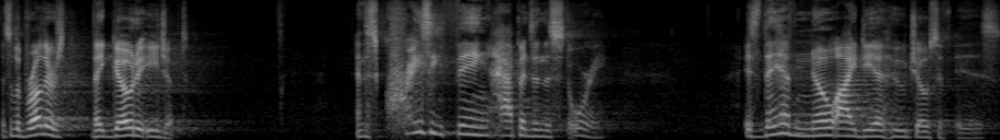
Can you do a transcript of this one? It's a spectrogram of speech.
And so the brothers, they go to Egypt. And this crazy thing happens in this story is they have no idea who Joseph is.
